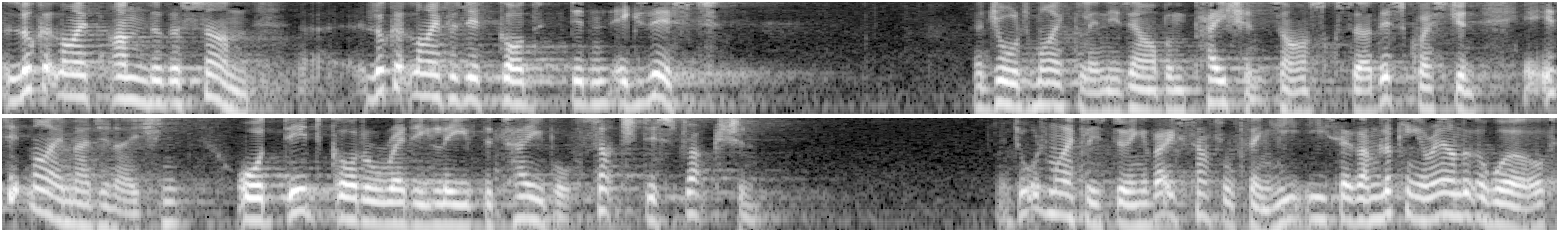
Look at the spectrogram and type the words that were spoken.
Look at life under the sun. Uh, look at life as if God didn't exist. George Michael, in his album Patience, asks uh, this question Is it my imagination, or did God already leave the table? Such destruction. George Michael is doing a very subtle thing. He, he says, I'm looking around at the world,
